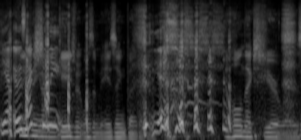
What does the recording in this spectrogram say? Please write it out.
yeah, it was Anything, actually engagement was amazing, but uh, yeah. the whole next year was.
